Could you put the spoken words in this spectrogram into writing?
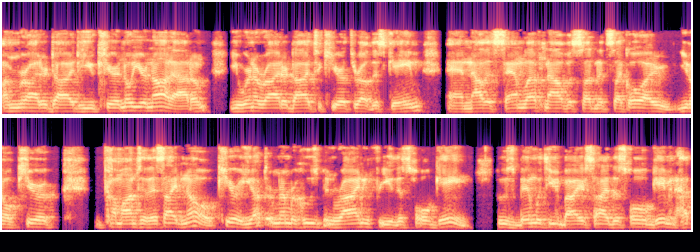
I'm ride or die to you, Kira. No, you're not, Adam. You weren't a ride or die to Kira throughout this game. And now that Sam left, now all of a sudden it's like, oh, I, you know, Kira, come on to this side. No, Kira, you have to remember who's been riding for you this whole game, who's been with you by your side this whole game. And ha-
